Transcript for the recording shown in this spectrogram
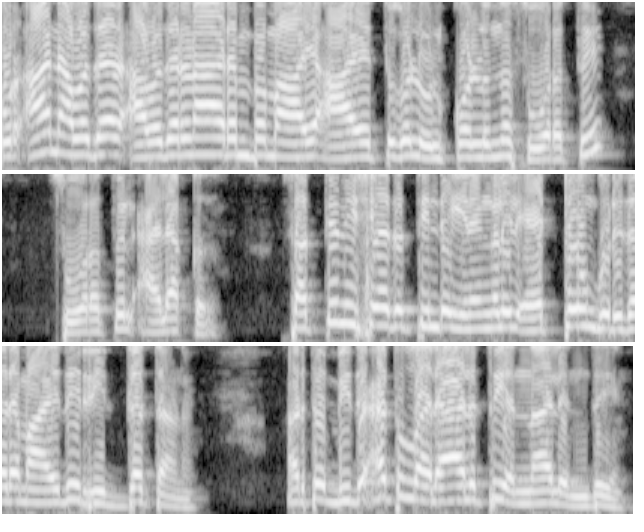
ഖുർആൻ അവത അവതരണാരംഭമായ ആയത്തുകൾ ഉൾക്കൊള്ളുന്ന സൂറത്ത് സൂറത്തുൽ അലക്ക് സത്യനിഷേധത്തിന്റെ ഇനങ്ങളിൽ ഏറ്റവും ഗുരുതരമായത് റിദ്ദത്താണ്. അടുത്ത ബിദഅത്തു അലാലത്ത് എന്നാൽ എന്ത്?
